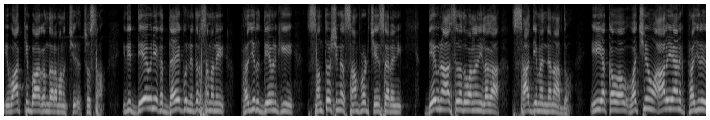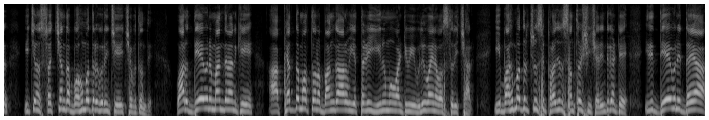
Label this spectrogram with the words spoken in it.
ఈ వాక్యం భాగం ద్వారా మనం చూ- చూస్తున్నాం. ఇది దేవుని యొక్క దయకు నిదర్శనమని ప్రజలు దేవునికి సంతోషంగా సంపర్ట్ చేశారని దేవుని ఆశీర్వాదం వలన ఇలాగా సాధ్యమైందని అర్థం. ఈ యొక్క వచనం ఆలయానికి ప్రజలు ఇచ్చిన స్వచ్ఛంద బహుమతుల గురించి చెబుతుంది. వారు దేవుని మందిరానికి ఆ పెద్ద మొత్తంలో బంగారం ఇత్తడి ఇనుము వంటివి విలువైన వస్తువులు ఇచ్చారు. ఈ బహుమతులు చూసి ప్రజలు సంతోషించారు. ఎందుకంటే ఇది దేవుని దయ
